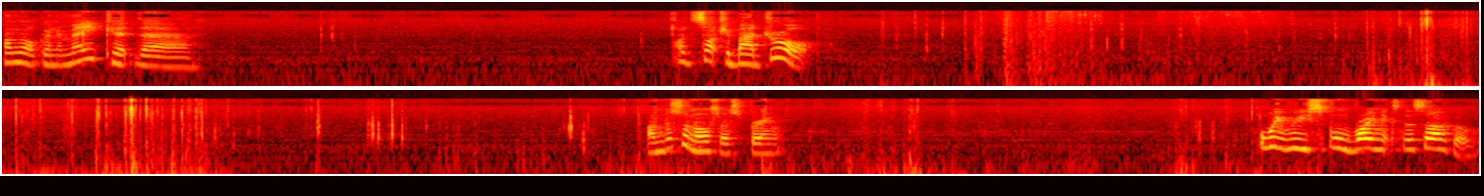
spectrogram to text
I'm not going to make it there. That's such a bad drop. I'm just an ultra spring. Oh wait, we spawned right next to the circle.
